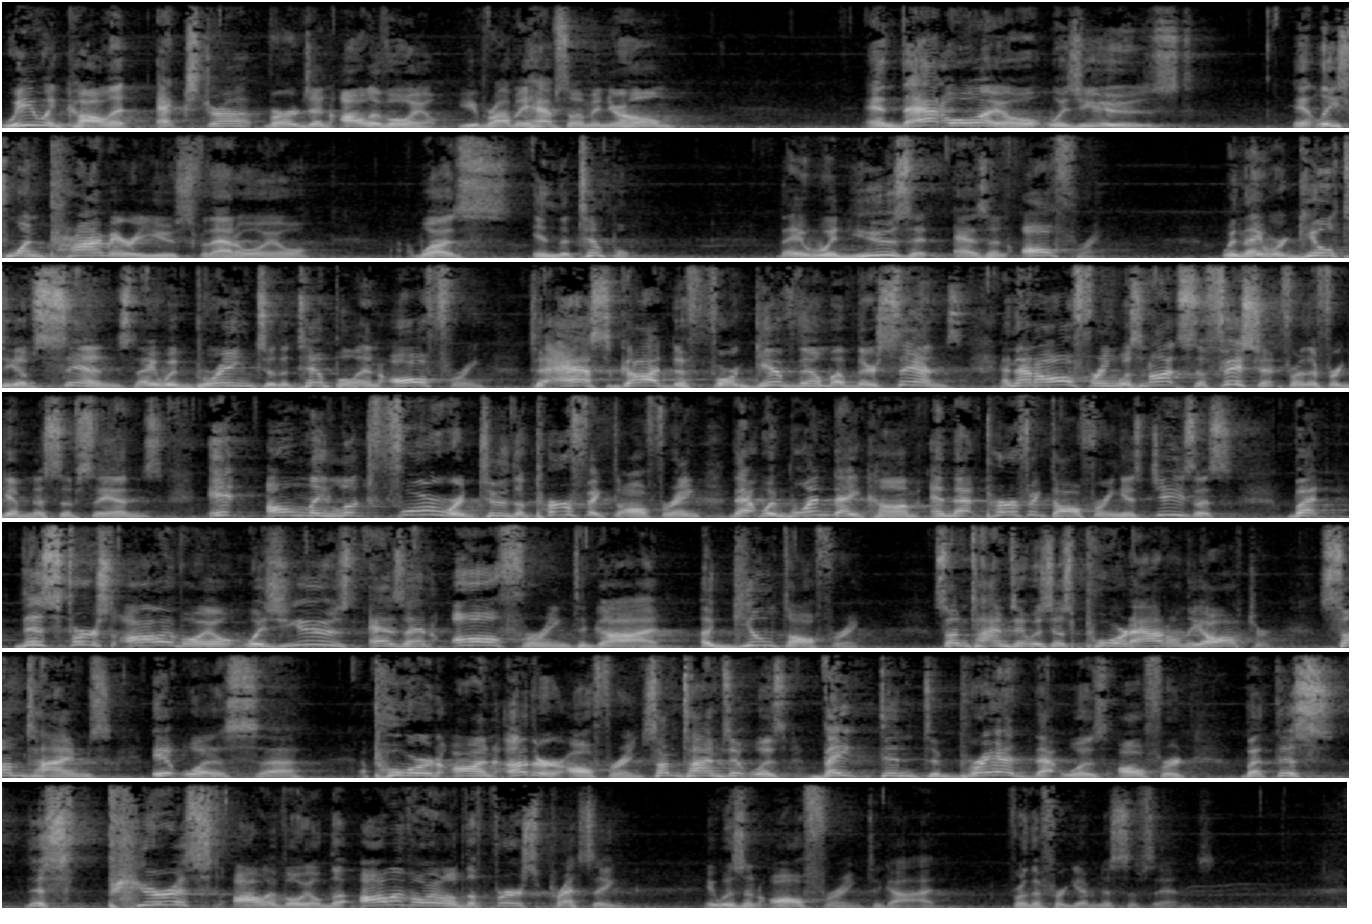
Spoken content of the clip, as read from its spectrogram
We would call it extra virgin olive oil. You probably have some in your home. And that oil was used, at least one primary use for that oil was in the temple. They would use it as an offering when they were guilty of sins, they would bring to the temple an offering to ask God to forgive them of their sins. And that offering was not sufficient for the forgiveness of sins. It only looked forward to the perfect offering that would one day come, and that perfect offering is Jesus. But this first olive oil was used as an offering to God, a guilt offering. Sometimes it was just poured out on the altar. Sometimes it was uh, poured on other offerings. Sometimes it was baked into bread that was offered. But this, this purest olive oil, the olive oil of the first pressing, it was an offering to God for the forgiveness of sins.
